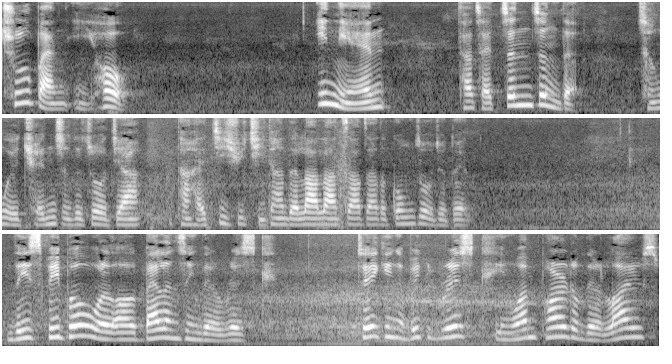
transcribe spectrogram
出版以后，一年。他才真正的成为全职的作家，他还继续其他的拉拉杂杂的工作就对了。These people were all balancing their risk, taking a big risk in one part of their lives,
